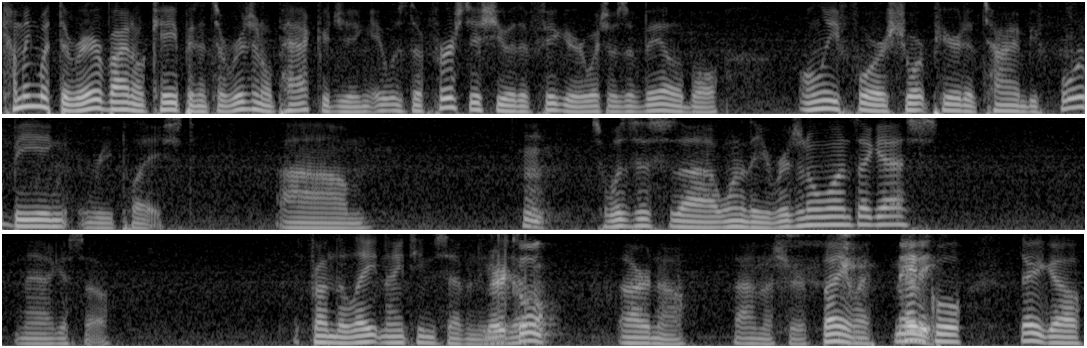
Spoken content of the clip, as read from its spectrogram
coming with the rare vinyl cape in its original packaging. It was the first issue of the figure, which was available only for a short period of time before being replaced. Um, Hmm. So was this uh, one of the original ones? I guess. Nah, I guess so. From the late 1970s. Very Yep. cool. Or no, I'm not sure. But anyway, kind of cool. There you go.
